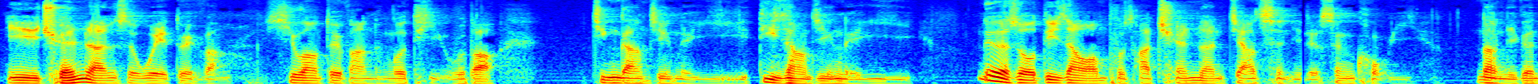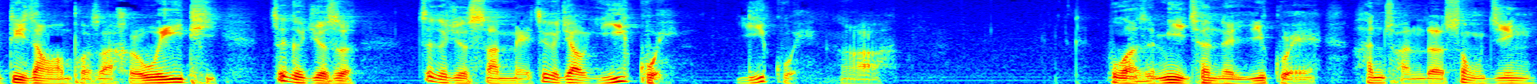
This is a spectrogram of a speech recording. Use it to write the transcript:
你全然是为对方，希望对方能够体悟到。《金刚经》的意义，《地藏经》的意义，那个时候地藏王菩萨全然加持你的身口意，那你跟地藏王菩萨合为一体。这个就是，这个就是三昧，这个叫仪轨，仪轨啊。不管是密乘的仪轨，汉传的诵经，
